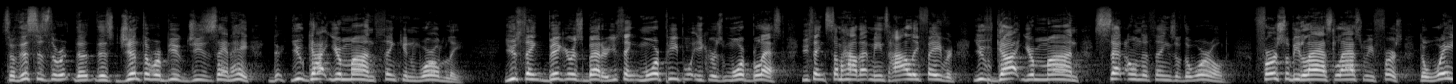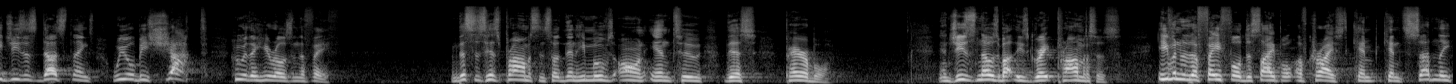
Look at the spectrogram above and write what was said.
So this is the, the, this gentle rebuke. Jesus saying, hey, you got your mind thinking worldly. You think bigger is better. You think more people equals more blessed. You think somehow that means highly favored. You've got your mind set on the things of the world. First will be last, last will be first. The way Jesus does things, we will be shocked who are the heroes in the faith. And this is his promise. And so then he moves on into this parable. And Jesus knows about these great promises. Even the faithful disciple of Christ can, can suddenly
